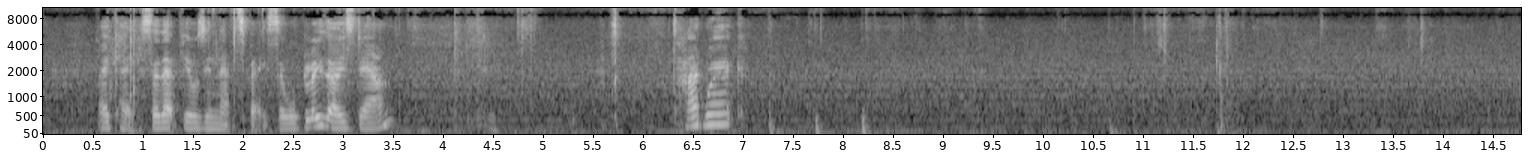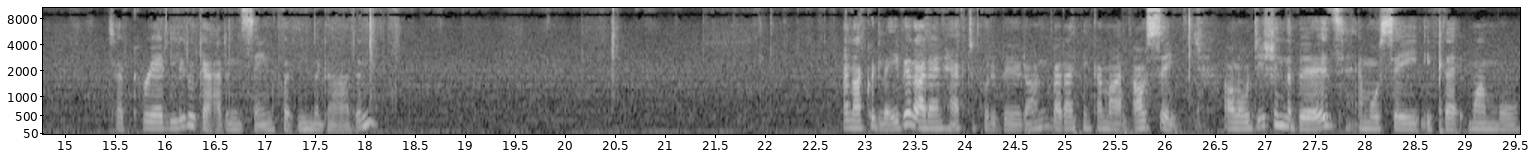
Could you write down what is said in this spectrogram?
Okay, so that fills in that space. So we'll glue those down. It's hard work. So I've created a little garden scene for in the garden. And I could leave it. I don't have to put a bird on, but I think I might. I'll see. I'll audition the birds and we'll see if that one will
